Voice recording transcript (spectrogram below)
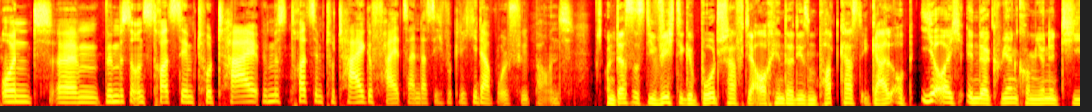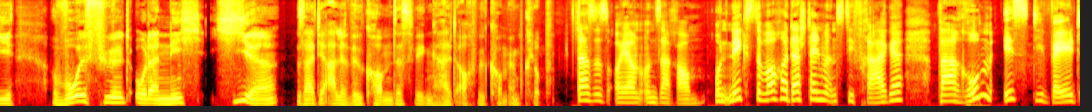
Und ähm, wir müssen uns trotzdem total, wir müssen trotzdem total gefeit sein, dass sich wirklich jeder wohlfühlt bei uns. Und das ist die wichtige Botschaft ja auch hinter diesem Podcast, egal ob ihr euch in der queeren Community wohlfühlt oder nicht, hier seid ihr alle willkommen, deswegen halt auch willkommen im Club. Das ist euer und unser Raum. Und nächste Woche, da stellen wir uns die Frage, warum ist die Welt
